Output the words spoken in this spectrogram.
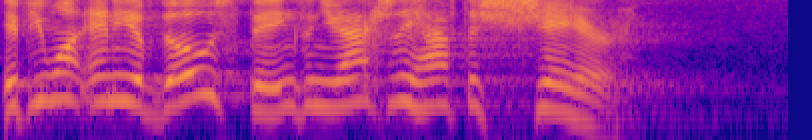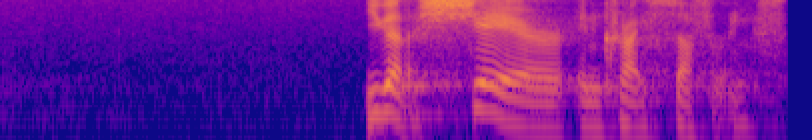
If you want any of those things, then you actually have to share. You got to share in Christ's sufferings.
